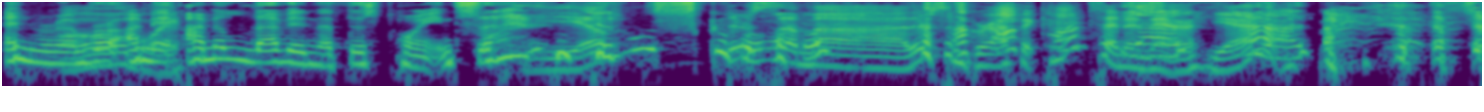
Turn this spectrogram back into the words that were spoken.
And remember, Oh, I'm boy. I'm 11 at this point. So Yep. middle school. There's some uh there's some graphic content in there. Yeah. yes. so,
